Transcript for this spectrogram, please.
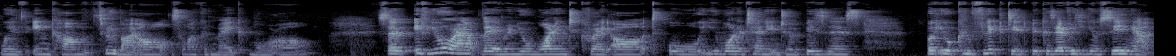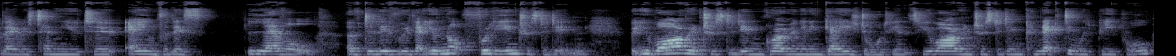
with income through my art so I could make more art. So if you're out there and you're wanting to create art or you want to turn it into a business, but you're conflicted because everything you're seeing out there is telling you to aim for this level of delivery that you're not fully interested in but you are interested in growing an engaged audience you are interested in connecting with people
